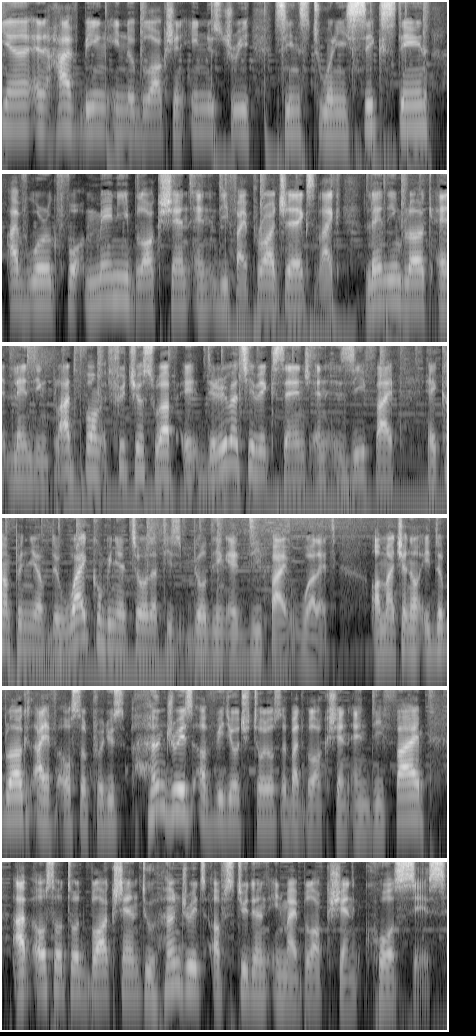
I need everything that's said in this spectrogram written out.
Julien and have been in the blockchain industry since 2016. I've worked for many blockchain and DeFi projects like Lending Block and Lending Platform, FutureSwap, a derivative exchange, and ZeFi, a company of the Y Combinator that is building a DeFi wallet. On my channel Eat the Blocks, I have also produced hundreds of video tutorials about blockchain and DeFi. I've also taught blockchain to hundreds of students in my blockchain courses.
